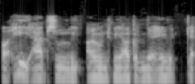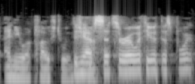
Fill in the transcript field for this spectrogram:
But he absolutely owned me. I couldn't get, any, get anywhere close to him. Did you have Cicero with you at this point?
